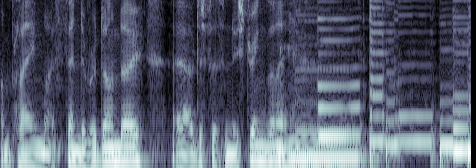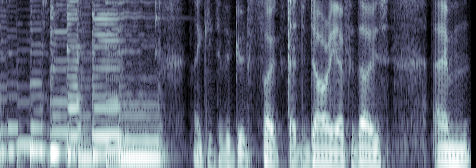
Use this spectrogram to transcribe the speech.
I'm playing my Fender Redondo. Uh, I've just put some new strings on it. Thank you to the good folks at D'Addario for those. Um,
